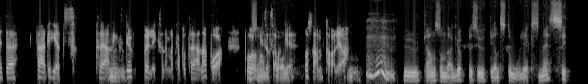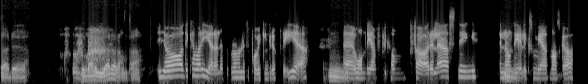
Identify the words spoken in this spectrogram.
lite färdighetsträningsgrupper liksom, där man kan få träna på, på Och vissa samtal. saker. Och samtal, ja. Mm. Mhm. Hur kan sådana där grupper se ut rent storleksmässigt där det, det varierar antar jag? Ja, det kan variera lite beroende lite på vilken grupp det är. Mm. Eh, och om det är en liksom, föreläsning eller om Mm. det är liksom mer att man ska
